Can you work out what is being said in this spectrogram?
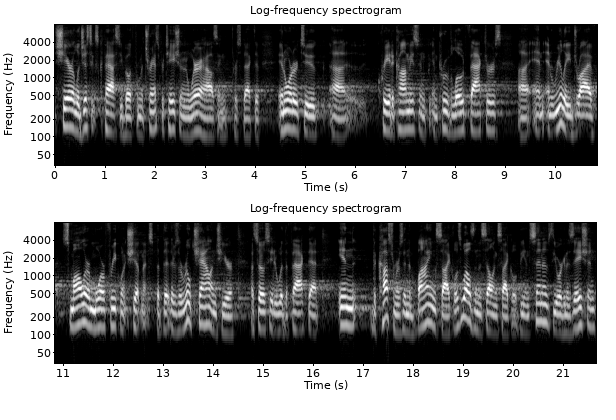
share logistics capacity both from a transportation and warehousing perspective in order to uh, create economies and improve load factors uh, and, and really drive smaller, more frequent shipments. But the, there's a real challenge here associated with the fact that in the customers, in the buying cycle, as well as in the selling cycle, the incentives, the organization,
